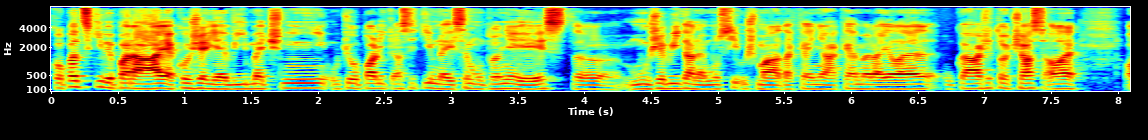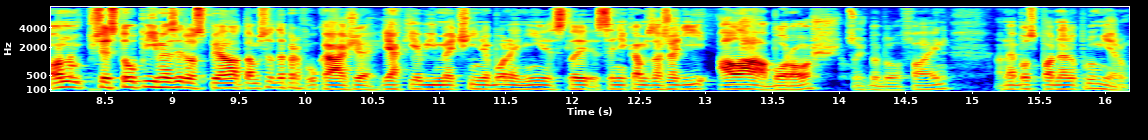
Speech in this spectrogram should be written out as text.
Kopecký vypadá jako, že je výjimečný, u Ťoupalík asi tím nejsem úplně jist, může být a nemusí, už má také nějaké medaile, ukáže to čas, ale on přistoupí mezi dospěl a tam se teprve ukáže, jak je výjimečný nebo není, jestli se někam zařadí alá Boroš, což by bylo fajn, anebo spadne do průměru.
